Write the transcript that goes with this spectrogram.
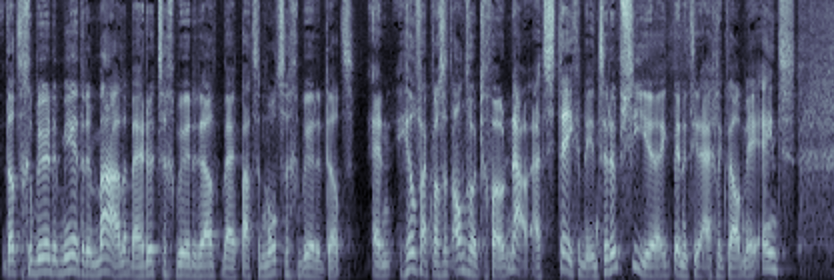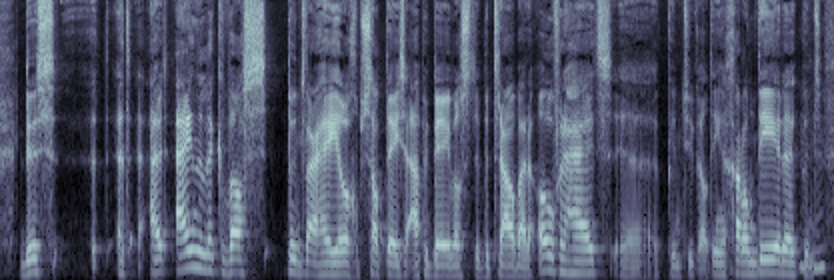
Dat gebeurde meerdere malen. Bij Rutte gebeurde dat, bij Paternotte gebeurde dat. En heel vaak was het antwoord gewoon, nou, uitstekende interruptie. Uh, ik ben het hier eigenlijk wel mee eens. Dus het, het, uiteindelijk was het punt waar hij heel erg op zat, deze APB, was de betrouwbare overheid. Uh, kunt u wel dingen garanderen? Kunt, mm -hmm.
